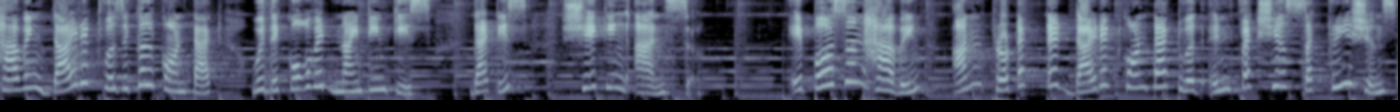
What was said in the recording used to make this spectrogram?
having direct physical contact with a COVID 19 case, that is, shaking hands, a person having unprotected direct contact with infectious secretions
